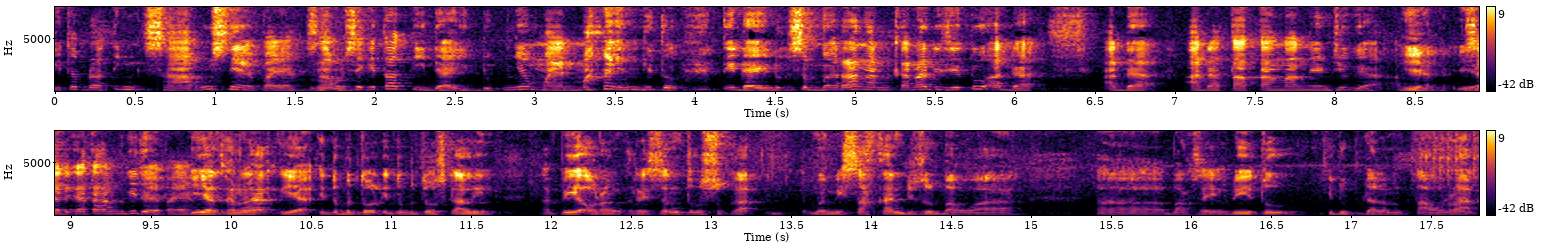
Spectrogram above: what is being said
kita berarti seharusnya ya Pak ya seharusnya kita tidak hidupnya main-main gitu tidak hidup sembarangan karena di situ ada ada ada tatanannya juga Iya, bisa iya. dikatakan begitu ya Pak ya Iya karena ya itu betul itu betul sekali. Tapi orang Kristen tuh suka memisahkan justru bahwa eh, bangsa Yahudi itu hidup dalam Taurat,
